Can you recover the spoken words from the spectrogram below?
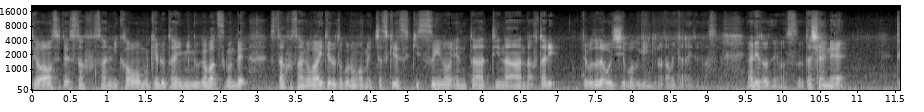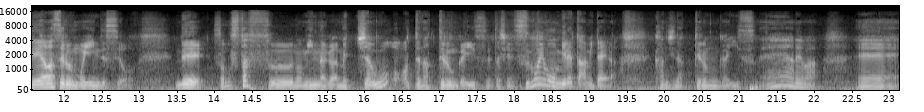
手を合わせてスタッフさんに顔を向けるタイミングが抜群で、スタッフさんが湧いてるところもめっちゃ好きです。生粋のエンターテイナーな二人。ということで、美味しいボード元気のためいただいております。ありがとうございます。確かにね、手合わせるんもいいんですよ。で、そのスタッフのみんながめっちゃうおーってなってるんがいいっすね。確かにすごいもん見れたみたいな感じになってるんがいいっすね。あれは。え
